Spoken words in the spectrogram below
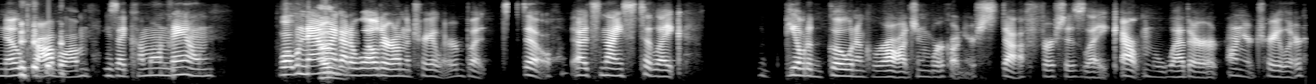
No problem. He's like, come on down. Well, now I Um, got a welder on the trailer, but still, it's nice to like be able to go in a garage and work on your stuff versus like out in the weather on your trailer.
